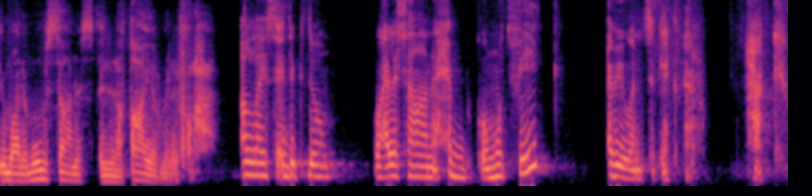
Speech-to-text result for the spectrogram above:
يوم أنا مو مستأنس إلا طاير من الفرحة. الله يسعدك دوم. وعلشان أنا أحبك وأموت فيك أبي ونسك أكثر. هاك.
